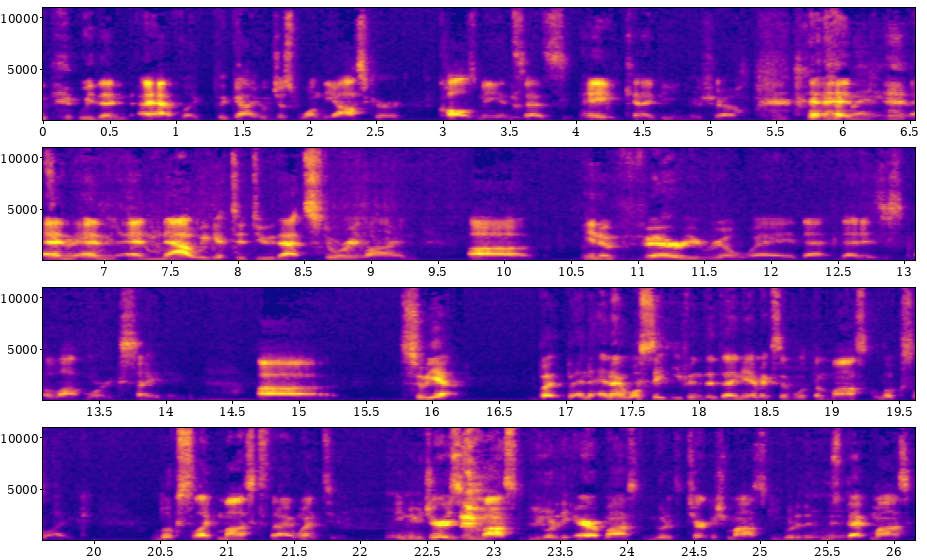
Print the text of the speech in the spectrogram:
We then I have like the guy who just won the Oscar calls me and says, "Hey, can I be in your show?" and way. And, and and now we get to do that storyline uh, in a very real way that that is a lot more exciting. Uh, so yeah, but, but and, and I will say even the dynamics of what the mosque looks like looks like mosques that I went to. In New Jersey, mosque you go to the Arab mosque, you go to the Turkish mosque, you go to the Mhm. Uzbek mosque.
